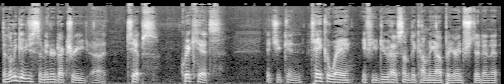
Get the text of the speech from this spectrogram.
Then let me give you some introductory uh, tips, quick hits that you can take away if you do have something coming up or you're interested in it.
